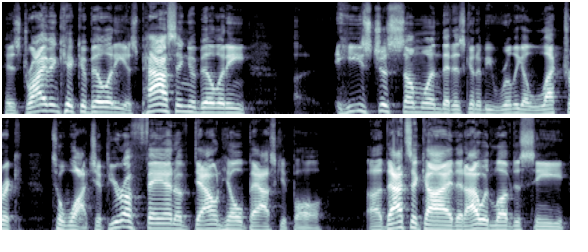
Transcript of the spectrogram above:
his driving kick ability, his passing ability. He's just someone that is going to be really electric to watch. If you're a fan of downhill basketball, uh, that's a guy that I would love to see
